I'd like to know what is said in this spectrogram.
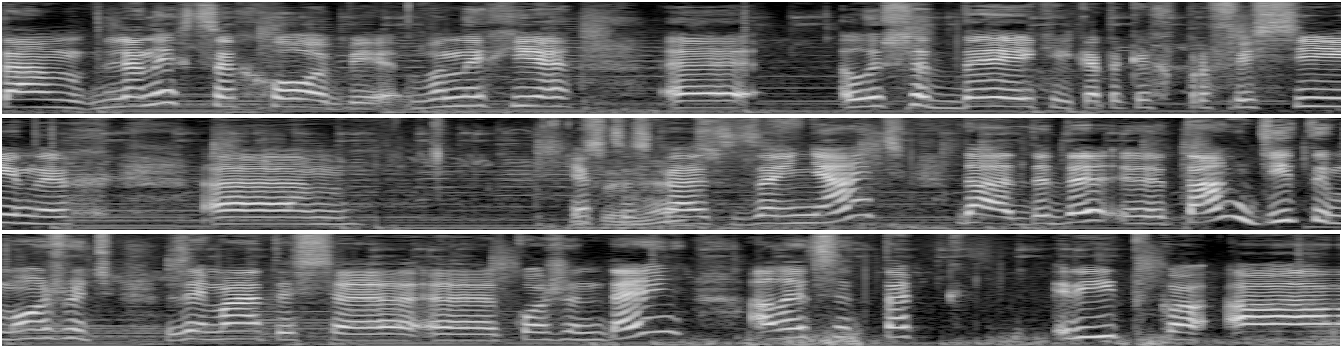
там для них це хобі. В них є е, лише декілька таких професійних. Е, як це сказати, зайнять, да, де, де, е, там діти можуть займатися е, кожен день, але це так рідко. А,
